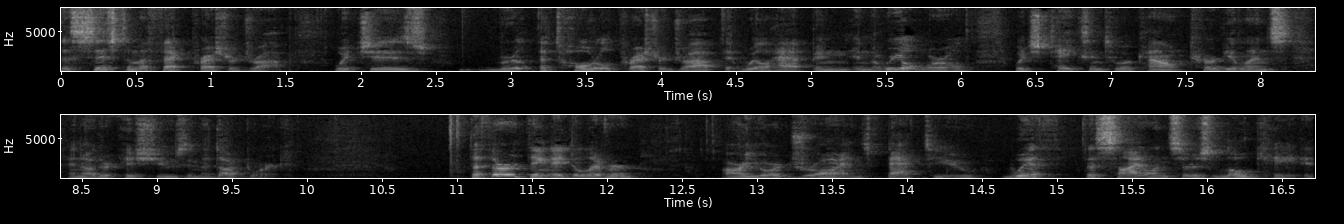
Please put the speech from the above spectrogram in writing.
the system effect pressure drop, which is the total pressure drop that will happen in the real world, which takes into account turbulence and other issues in the ductwork. The third thing they deliver are your drawings back to you with the silencers located.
